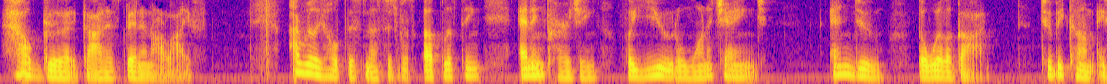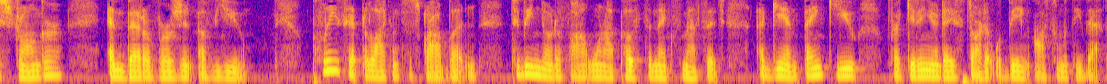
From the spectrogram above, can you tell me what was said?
how good God has been in our life. I really hope this message was uplifting and encouraging for you to want to change and do the will of God to become a stronger and better version of you please hit the like and subscribe button to be notified when I post the next message. Again, thank you for getting your day started with being awesome with Yvette.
